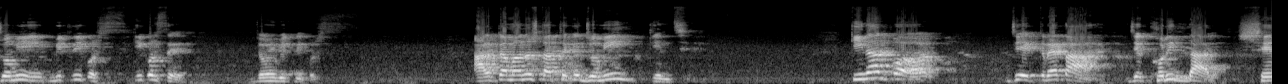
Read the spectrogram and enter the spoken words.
জমি বিক্রি করছে, কি করছে? জমি বিক্রি করছে। আর একটা মানুষ তার থেকে জমি কিনছে। কিনার পর যে ক্রেতা, যে খরিদ্দার, সে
